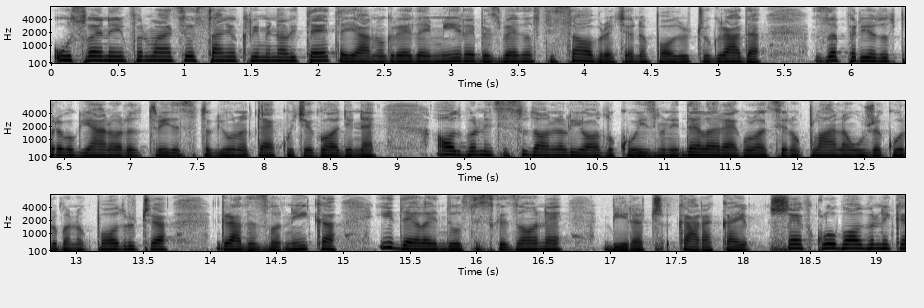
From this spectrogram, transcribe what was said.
Usvojene informacije o stanju kriminaliteta, javnog reda i mira i bezbednosti saobraćaja na području grada za period od 1. januara do 30. juna tekuće godine, a odbornici su doneli odluku o izmeni dela regulacijenog plana užeg urbanog područja grada Zvornika i dela industrijske zone Birač Karakaj. Šef kluba odbornika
